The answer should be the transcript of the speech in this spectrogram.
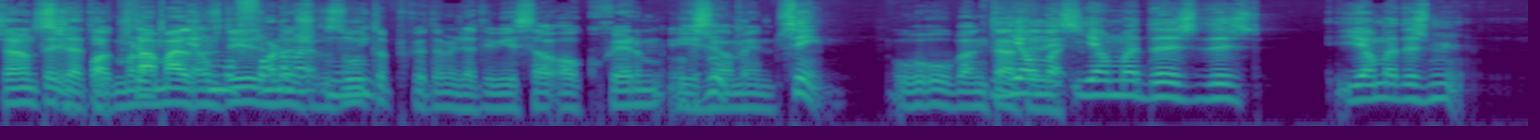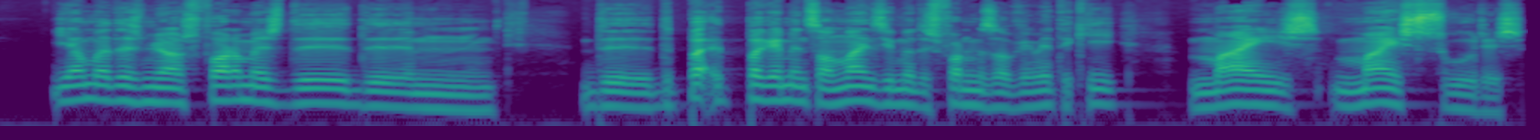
já não esteja ativo. Pode demorar mais é uns dias, mas resulta, muito... porque eu também já tive isso a ocorrer-me e realmente sim. O, o banco está e, é uma, e é uma das, das e é uma das, e é uma das melhores formas de, de, de, de pagamentos online e uma das formas, obviamente, aqui mais, mais seguras.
